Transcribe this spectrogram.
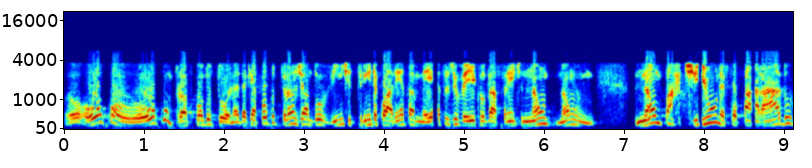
ou com, ou com o próprio condutor, né? Daqui a pouco o trânsito já andou 20, 30, 40 metros e o veículo da frente não, não, não partiu, né? Ficou parado,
